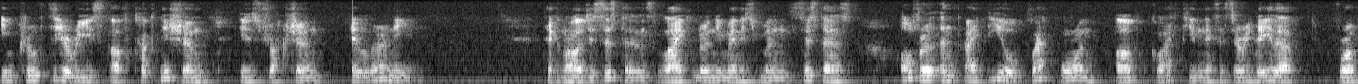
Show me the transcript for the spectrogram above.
improve theories of cognition, instruction, and learning. Technology systems like learning management systems offer an ideal platform of collecting necessary data for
